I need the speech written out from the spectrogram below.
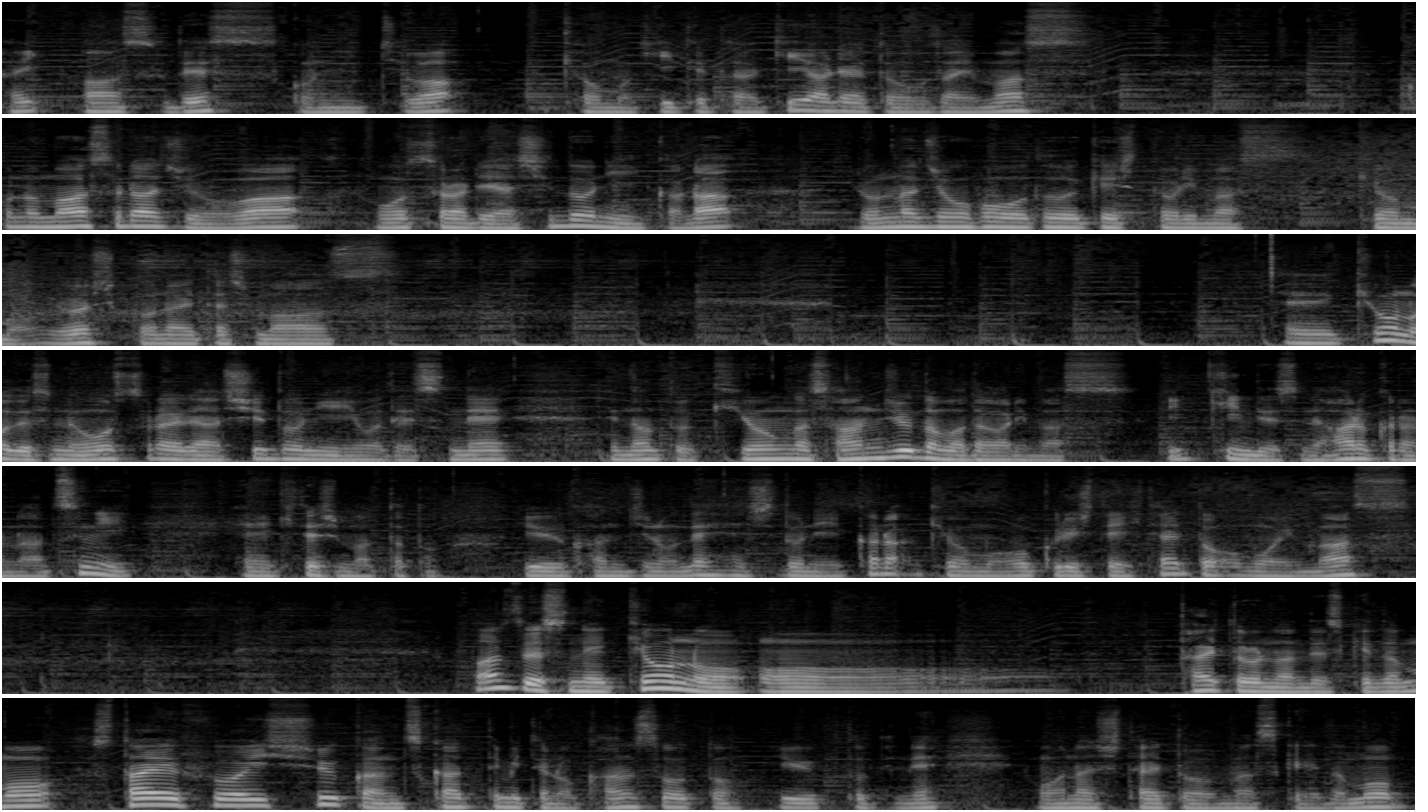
はい、マースです。こんにちは。今日も聞いていただきありがとうございます。このマースラジオはオーストラリア・シドニーからいろんな情報をお届けしております。今日もよろしくお願いいたします。えー、今日のですねオーストラリアシドニーはですねなんと気温が30度まで上がります一気にですね春から夏に、えー、来てしまったという感じのねシドニーから今日もお送りしていきたいと思いますまずですね今日のタイトルなんですけどもスタイフを1週間使ってみての感想ということでねお話したいと思いますけれども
